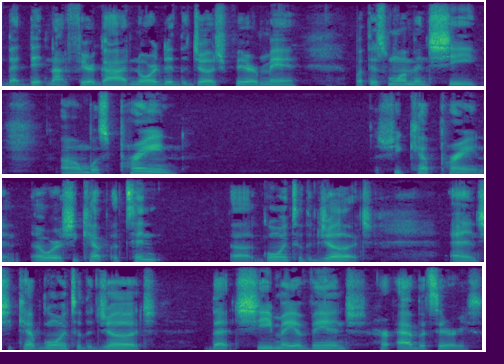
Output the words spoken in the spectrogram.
that did not fear God, nor did the judge fear man. But this woman, she um, was praying. She kept praying, and or she kept attend, uh, going to the judge, and she kept going to the judge that she may avenge her adversaries.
